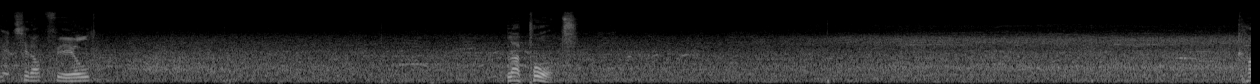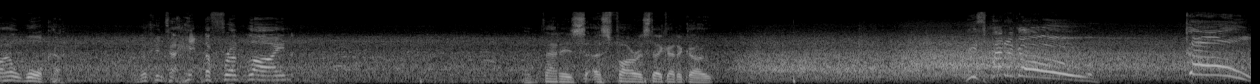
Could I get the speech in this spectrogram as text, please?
Gets it upfield. Laporte. Kyle Walker looking to hit the front line. And that is as far as they're going to go. He's had a go! Goal!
